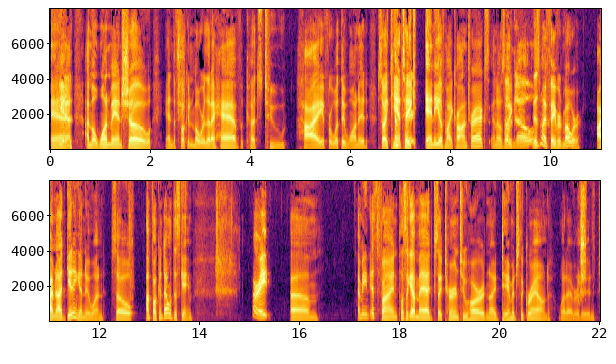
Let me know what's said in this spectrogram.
and Yeah. I'm a one man show, and the fucking mower that I have cuts too high for what they wanted, so I can't Okay. take any of my contracts. And I was oh like, no. "This is my favorite mower. I'm not getting a new one, so I'm fucking done with this game." All right. Um, I mean, it's fine. Plus, I got mad because I turned too hard and I damaged the ground. Whatever, dude.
